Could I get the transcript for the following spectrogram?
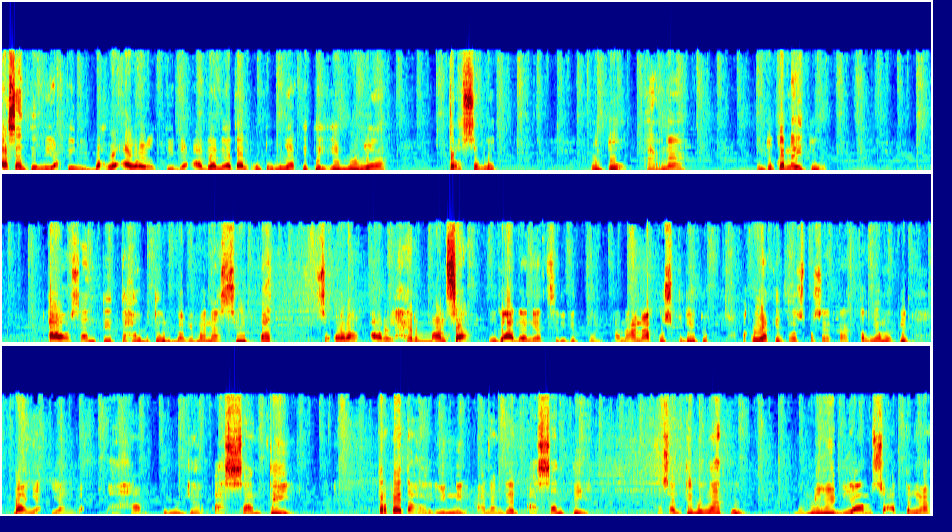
Asanti meyakini bahwa Aurel tidak ada niatan untuk menyakiti ibunya tersebut. Untuk karena untuk karena itu Asanti tahu betul bagaimana sifat seorang Aurel Hermansyah. Enggak ada niat sedikit pun. Anak-anakku seperti itu. Aku yakin 100% karakternya mungkin banyak yang enggak paham, ujar Asanti. Terkait hal ini, Anang dan Asanti, Asanti mengaku memilih diam saat tengah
